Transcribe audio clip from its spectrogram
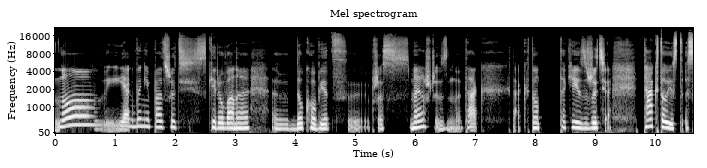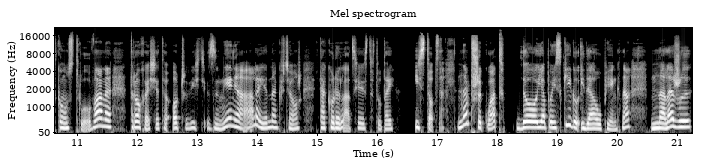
no jakby nie patrzeć, skierowane y, do kobiet przez mężczyzn, tak? tak, no takie jest życie. Tak to jest skonstruowane. Trochę się to oczywiście zmienia, ale jednak wciąż ta korelacja jest tutaj istotna. Na przykład do japońskiego ideału piękna należy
